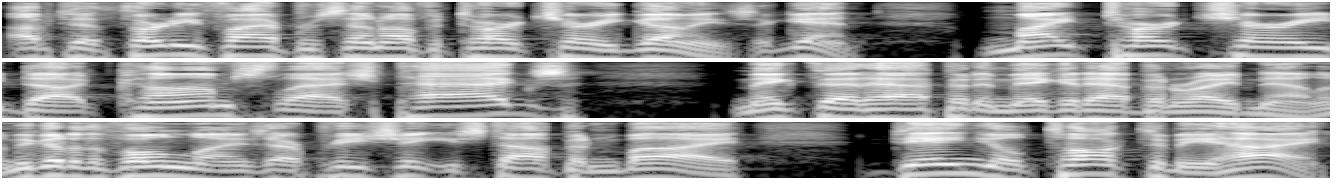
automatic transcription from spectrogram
up to 35% off of Tart Cherry Gummies. Again, mytartcherry.com slash pags. Make that happen and make it happen right now. Let me go to the phone lines. I appreciate you stopping by. Daniel, talk to me. Hi.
